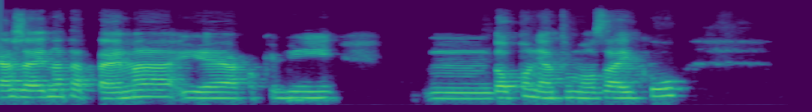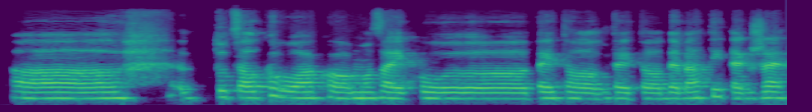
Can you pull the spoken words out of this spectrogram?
každá jedna tá téma je ako keby mm, doplňa tú mozaiku. uh, tú celkovú ako mozaiku tejto, tejto debaty, takže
